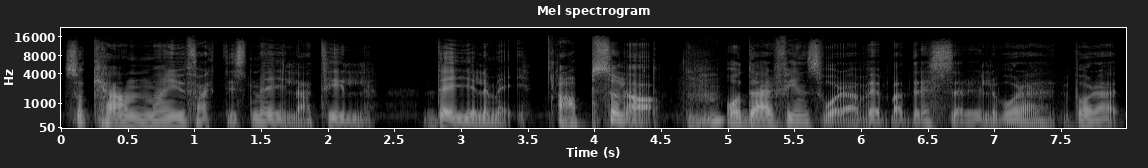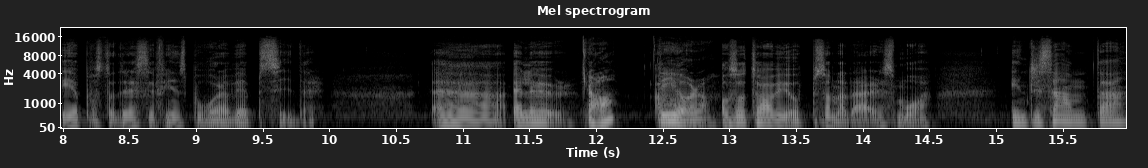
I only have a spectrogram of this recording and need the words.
så kan man ju faktiskt mejla till dig eller mig. Absolut. Ja. Och där finns våra webbadresser eller våra, våra e-postadresser finns på våra webbsidor. Eh, eller hur? Ja, det gör de. Och så tar vi upp sådana där små intressanta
